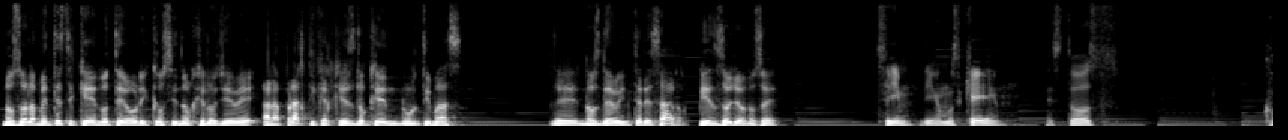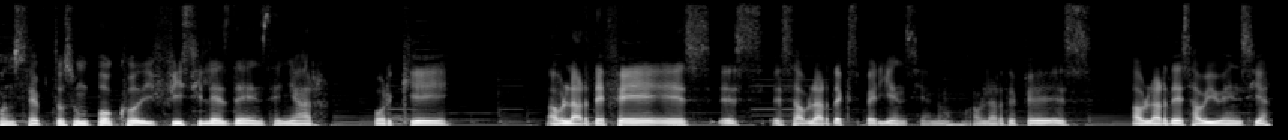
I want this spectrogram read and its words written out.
no solamente se quede en lo teórico, sino que lo lleve a la práctica, que es lo que en últimas eh, nos debe interesar? Pienso yo, no sé. Sí, digamos que estos conceptos un poco difíciles de enseñar, porque hablar de fe es, es, es hablar de experiencia, ¿no? Hablar de fe es hablar de esa vivencia.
